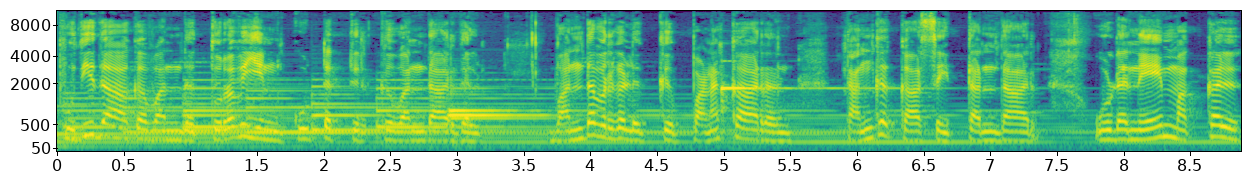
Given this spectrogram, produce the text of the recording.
புதிதாக வந்த துறவியின் கூட்டத்திற்கு வந்தார்கள். வந்தவர்களுக்கு பணக்காரன் தங்க காசை தந்தார். உடனே மக்கள்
